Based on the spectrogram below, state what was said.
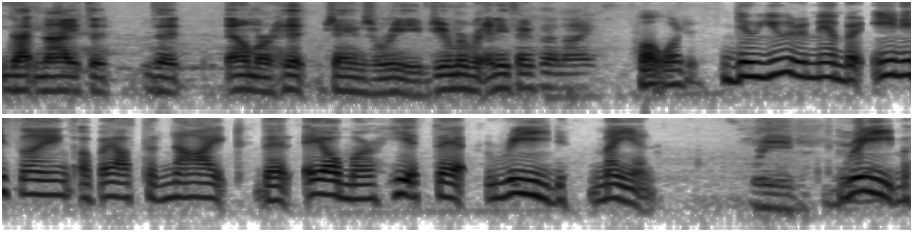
That night that that Elmer hit James Reeb. Do you remember anything from that night? What was it? Do you remember anything about the night that Elmer hit that Reed man? Reeb. Reeb.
